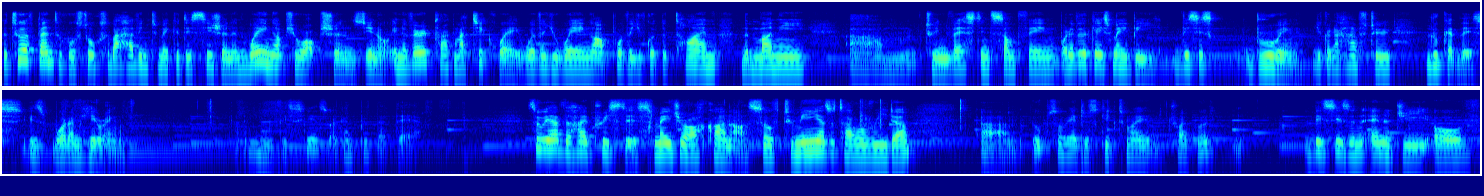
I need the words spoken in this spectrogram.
The Two of Pentacles talks about having to make a decision and weighing up your options, you know, in a very pragmatic way, whether you're weighing up, whether you've got the time, the money um, to invest in something, whatever the case may be. This is brewing. You're going to have to look at this, is what I'm hearing. Let me move this here so I can put that there. So we have the High Priestess, Major Arcana. So to me as a tarot reader, um, oops, sorry, I just kicked my tripod. This is an energy of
